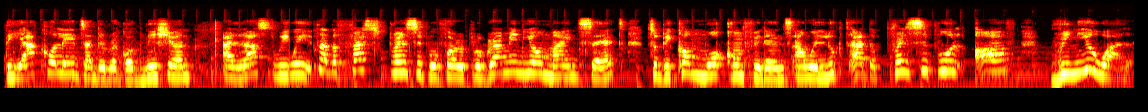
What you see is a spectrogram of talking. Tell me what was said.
the accolades and the recognition. And last week we looked at the first principle for reprogramming your mindset to become more confident, and we looked at the principle of renewal.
